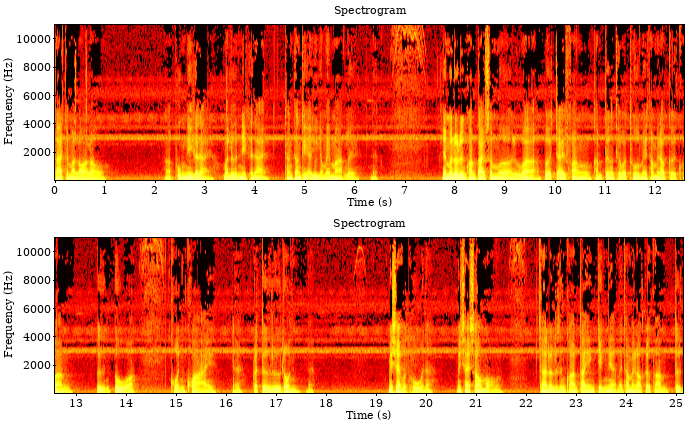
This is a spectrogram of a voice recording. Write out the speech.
ตายจะมารอเราพรุ่งนี้ก็ได้ มาลืนนี้ก็ได้ ทั้งๆทที่อายุยังไม่มากเลย ให้มันเราเรื่องความตายเสมอ หรือว่าเปิดใจฟังคำเตือนเทวทูตไม่ทำให้เราเกิดความตื่นตัว ขนขวายนะกระตือรือร้นนะไม่ใช่หดหูนะ ไม่ใช่เศร้าหมอง ถ้าเรารู้ถึงความตายจริงๆเนี่ย มันทำให้เราเกิดความตื่น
